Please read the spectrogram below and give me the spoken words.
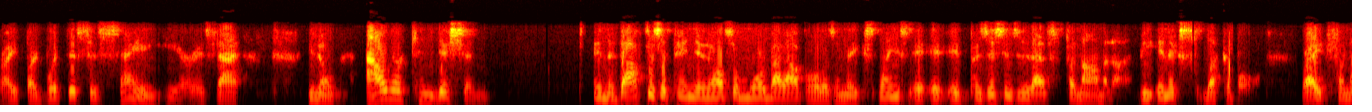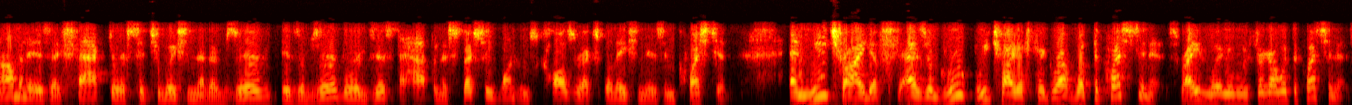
right? But what this is saying here is that you know our condition in the doctor's opinion, and also more about alcoholism, it explains it, it, it positions it as phenomena, the inexplicable. Right? Phenomena is a fact or a situation that observed, is observed or exists to happen, especially one whose cause or explanation is in question. And we try to, as a group, we try to figure out what the question is, right? We, we figure out what the question is,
